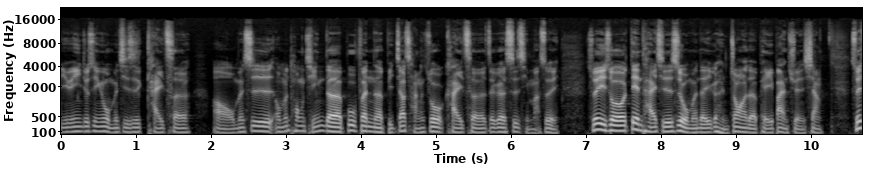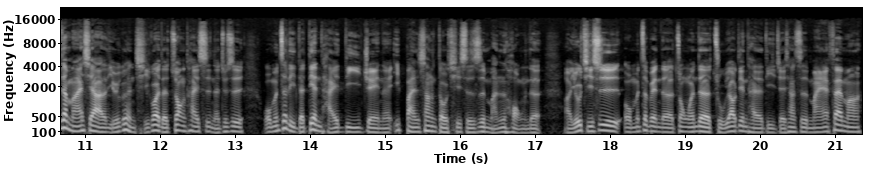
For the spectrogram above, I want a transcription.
原因就是因为我们其实开车哦，我们是我们通勤的部分呢比较常做开车这个事情嘛，所以所以说电台其实是我们的一个很重要的陪伴选项。所以在马来西亚有一个很奇怪的状态是呢，就是我们这里的电台 DJ 呢，一般上都其实是蛮红的啊，尤其是我们这边的中文的主要电台的 DJ，像是 My FM 啊，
